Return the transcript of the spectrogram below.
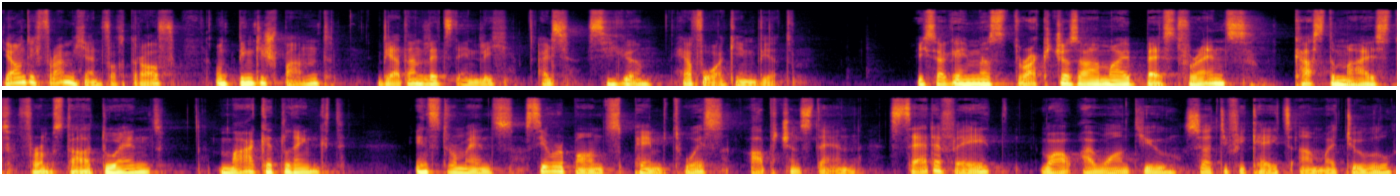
Ja, und ich freue mich einfach drauf und bin gespannt, wer dann letztendlich als Sieger hervorgehen wird. Ich sage immer, Structures are my best friends, customized from start to end, market linked, instruments, zero bonds pimped with options then, ZFA, wow, I want you, certificates are my tool,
